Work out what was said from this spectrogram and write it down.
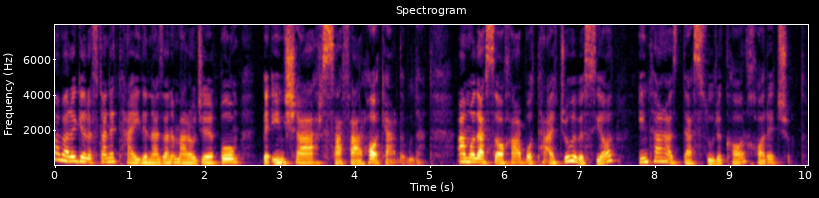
و برای گرفتن تایید نظر مراجع قوم به این شهر سفرها کرده بودند. اما دست آخر با تعجب بسیار این طرح از دستور کار خارج شد.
